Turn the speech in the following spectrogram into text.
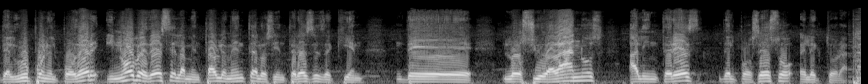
del grupo en el poder y no obedece lamentablemente a los intereses de quién, de los ciudadanos, al interés del proceso electoral.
